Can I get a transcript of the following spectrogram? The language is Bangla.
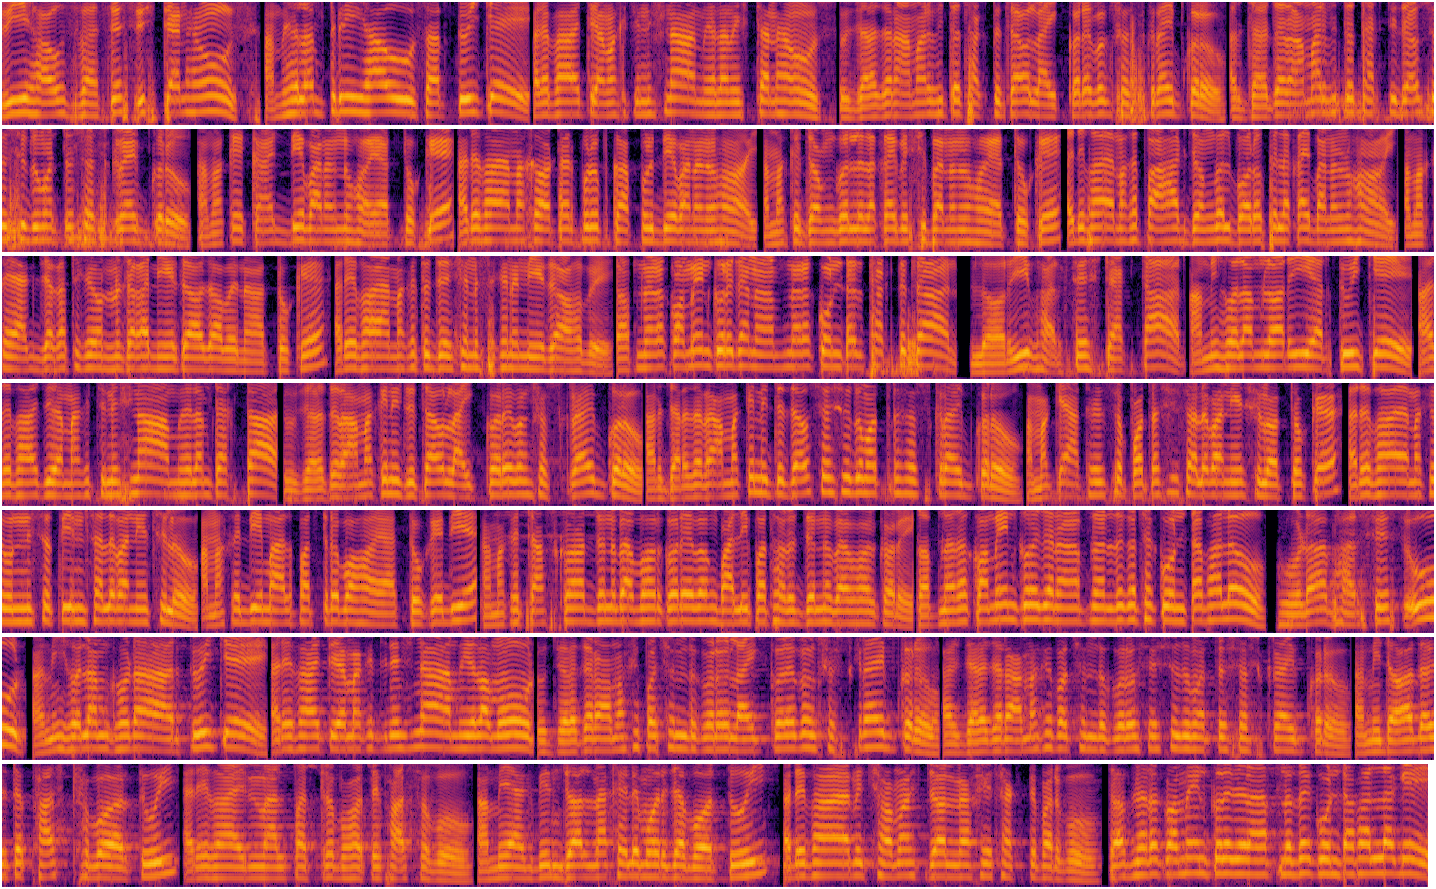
Tree house versus stan house আমি হলাম ট্রি হাউস আর তুই কে? আরে ভাই, তুই আমাকে চিনিস না? আমি হলাম স্ট্যান হাউস তো যারা যারা আমার ভিতর থাকতে চাও লাইক করো এবং সাবস্ক্রাইব করো। আর যারা যারা আমার ভিতর থাকতে চাও, সে শুধুমাত্র সাবস্ক্রাইব করো। আমাকে কাঠ দিয়ে বানানো হয়, আর তোকে? আরে ভাই, আমাকে ওয়াটার প্রুফ কাপড় দিয়ে বানানো হয়। আমাকে জঙ্গল এলাকায় বেশি বানানো হয়, আর তোকে? আরে ভাই, আমাকে পাহাড়, জঙ্গল, বরফ এলাকায় বানানো হয়। আমাকে এক জায়গা থেকে অন্য জায়গা নিয়ে যাওয়া যাবে না, আর তোকে? আরে ভাই, আমাকে তো যেখানে সেখানে নিয়ে যাওয়া হবে। আপনারা কমেন্ট করে জানান, আপনারা কোনটাতে থাকতে চান? Lorry versus tractor. আমি হলাম লরি, আর তুই কে? আরে ভাই, তুই আমাকে চিনিস না, আমি হলাম ট্রাক্টর। যারা যারা আমাকে নিতে চাও লাইক করো এবং সাবস্ক্রাইব করো। আর যারা যারা আমাকে নিতে চাও, সে শুধুমাত্র সাবস্ক্রাইব করো। আমাকে আঠারোশো পঁচাশি সালে বানিয়েছিল তোকে? আরে ভাই, আমাকে উনিশশো তিন সালে বানিয়েছিল। আমাকে দিয়ে মালপত্র বহায়, আর তোকে দিয়ে আমাকে চাষ করার জন্য ব্যবহার করে এবং বালি পাথরের জন্য ব্যবহার করে। তো আপনারা কমেন্ট করে জানান, আপনাদের কাছে কোনটা ভালো? ঘোড়া ভার্সেস উট। আমি হলাম ঘোড়া, আর তুই কে? আরে ভাই, তুই আমাকে চিনিস না, আমি হলাম উট। যারা যারা আমাকে পছন্দ করো লাইক করো এবং সাবস্ক্রাইব করো। আর যারা যারা আমাকে পছন্দ করো, সে শুধুমাত্র সাবস্ক্রাইব করো। আমি দৌড়াদৌড়িতে ফার্স্ট হব, আর তুই? আরে ভাই, আমি মালপত্র বহতে ফার্স্ট হব। আমি একদিন জল না খেলে মরে যাব, আর তুই? আরে ভাই, আমি ছ মাস জল না খেয়ে থাকতে পারব। তো আপনারা কমেন্ট করে জানান, আপনাদের কোনটা ভালো লাগে?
